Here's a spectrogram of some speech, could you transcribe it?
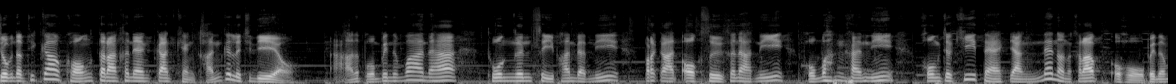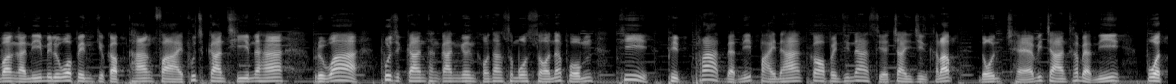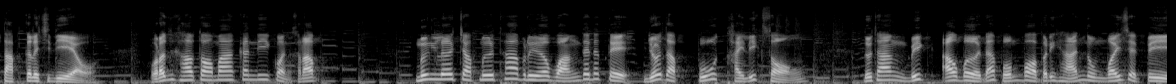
จบอันดับที่ 9 ของตารางคะแนนการแข่งขันกันเลยทีเดียว เอานะผมเป็นว่านะฮะทวงเงิน 4,000 แบบนี้ประกาศออกสื่อขนาดนี้ ผมว่างานนี้คงจะขี้แตกอย่างแน่นอนครับ โอ้โห เป็นว่างานนี้ไม่รู้ว่าเป็นเกี่ยวกับทางฝ่ายผู้จัดการทีมนะฮะ หรือว่าผู้จัดการทางการเงินของทางสโมสรนะผม ที่ผิดพลาดแบบนี้ไปนะฮะก็เป็นที่น่าเสียใจจริงๆครับ โดนแฉวิจารณ์ครับแบบนี้ปวดตับกันเลยทีเดียวราจะข่าวต่อมากันดีก่อนครับมึงเลยจับมือท่าเรือหวังได้นักเตะยกระดับปูไทยลีก2 ดยทางบิ๊กอัลเบิร์ตนะผมบอร์ดบริหารหนุ่มวัย7ปี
